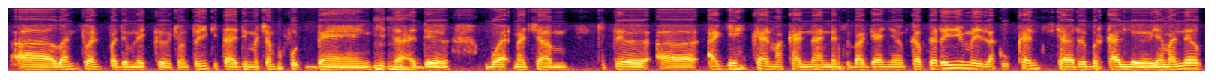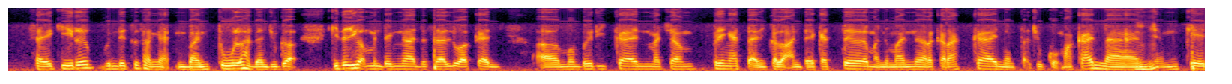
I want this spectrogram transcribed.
uh, bantuan kepada mereka. Contohnya kita ada macam food bank, kita mm-hmm. ada buat macam kita uh, agihkan makanan dan sebagainya. Perkara ini dilakukan secara berkala yang mana saya kira benda tu sangat membantulah dan juga kita juga mendengar dan selalu akan uh, memberikan macam peringatan kalau anda kata mana-mana rakan-rakan yang tak cukup makanan mm-hmm. yang mungkin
